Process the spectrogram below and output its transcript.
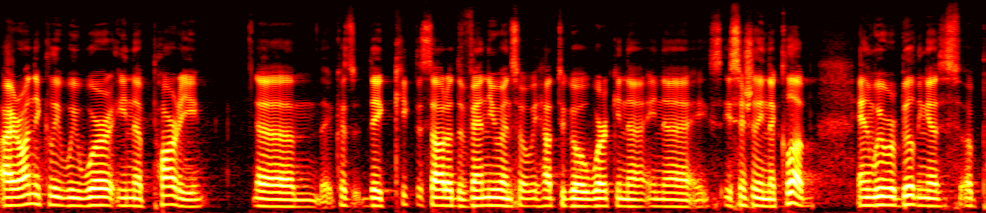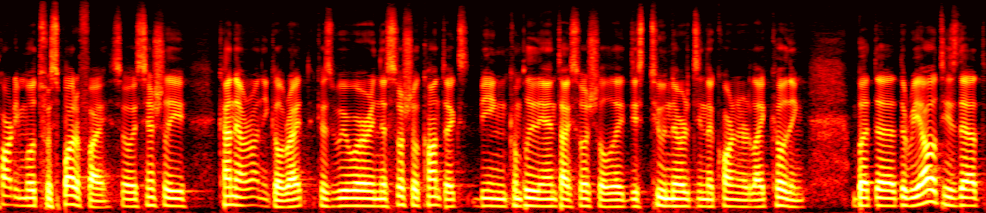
Ironically, we were in a party because um, they kicked us out of the venue, and so we had to go work in a in a essentially in a club and we were building a, a party mode for Spotify. So essentially, kind of ironical, right? Because we were in a social context, being completely antisocial, like these two nerds in the corner, like coding. But uh, the reality is that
